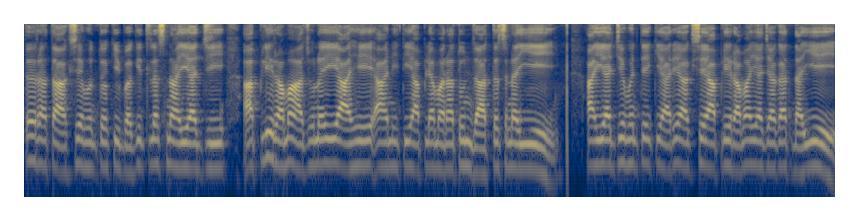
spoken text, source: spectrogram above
तर आता अक्षय म्हणतो की बघितलंच नाही आजी. आपली रमा अजूनही आहे आणि ती आपल्या मनातून जातच नाही आई आजी म्हणते की अरे अक्षय आपली रमा या जगात नाही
